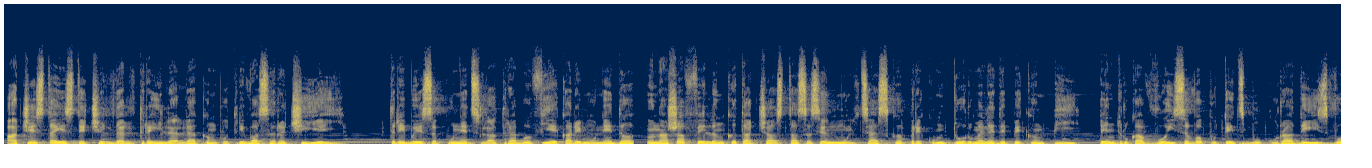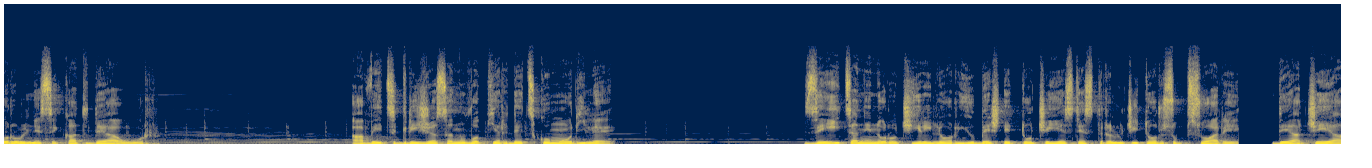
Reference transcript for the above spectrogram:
Acesta este cel de-al treilea leac împotriva sărăciei. Trebuie să puneți la treabă fiecare monedă în așa fel încât aceasta să se înmulțească precum turmele de pe câmpii, pentru ca voi să vă puteți bucura de izvorul nesecat de aur. Aveți grijă să nu vă pierdeți comorile, Zeița nenorocirilor iubește tot ce este strălucitor sub soare, de aceea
